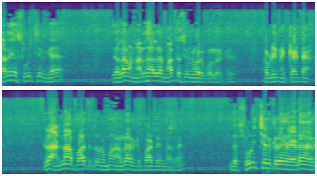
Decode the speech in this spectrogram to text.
நிறைய சுழிச்சிருக்கேன் இதெல்லாம் நல்ல நல்ல மாற்ற சொல்லுவார் போல இருக்கு. அப்படின்னு கேட்டேன். இல்லை அண்ணா பார்த்துட்டு ரொம்ப நல்லா இருக்குது பாட்டுன்னாரு. இந்த சுழிச்சிருக்கிற இடம்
